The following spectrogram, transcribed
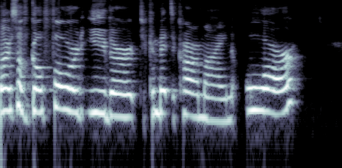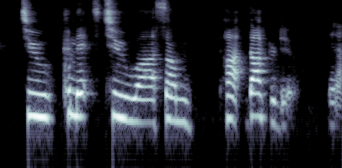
let herself go forward either to commit to Carmine or to commit to uh, some hot doctor dude, you know.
